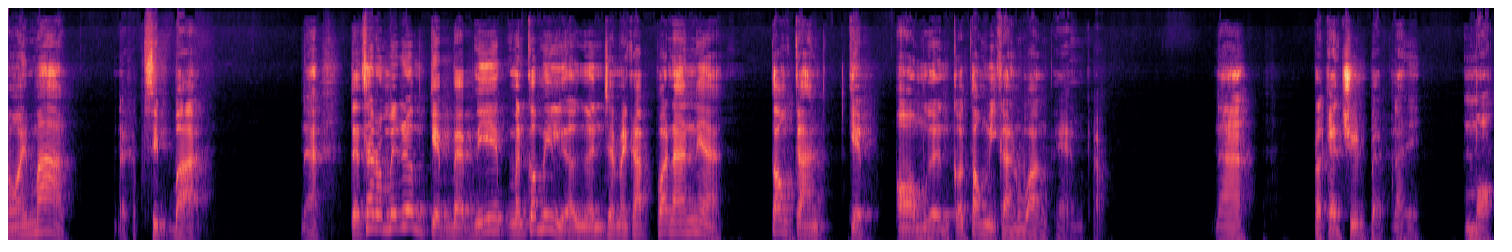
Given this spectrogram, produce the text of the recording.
น้อยมากนะครับสิบบาทนะแต่ถ้าเราไม่เริ่มเก็บแบบนี้มันก็ไม่เหลือเงินใช่ไหมครับ เพราะนั้นเนี่ยต้องการเก็บออมเงินก็ต้องมีการวางแผนครับนะประกันชีวิตแบบไหนเหมาะ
